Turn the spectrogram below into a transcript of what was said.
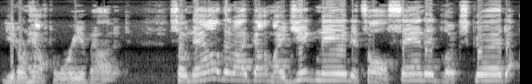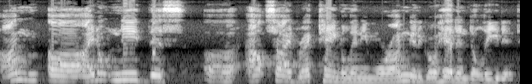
you don't have to worry about it. So now that I've got my jig made, it's all sanded, looks good. I'm, uh, I don't need this uh, outside rectangle anymore. I'm going to go ahead and delete it.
